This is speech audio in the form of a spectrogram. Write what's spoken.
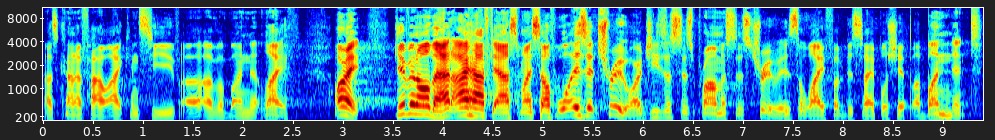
That's kind of how I conceive uh, of abundant life. All right, given all that, I have to ask myself well, is it true? Are Jesus' promises true? Is the life of discipleship abundant?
